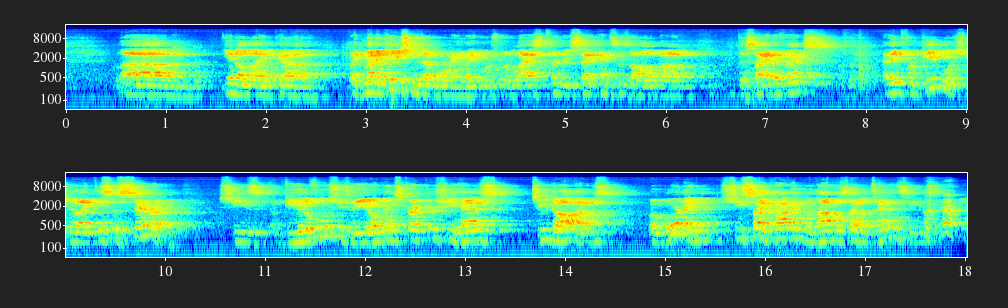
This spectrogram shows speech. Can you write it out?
Um, you know, like uh, like medications have warning labels where the last 30 seconds is all about the side effects. I think for people it should be like this is Sarah. She's beautiful. She's a yoga instructor. She has two dogs. But warning, she's psychotic with homicidal tendencies.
